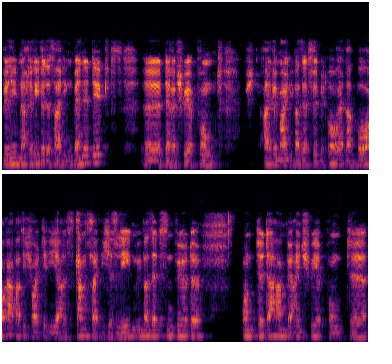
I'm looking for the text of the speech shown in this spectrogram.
wir leben nach der Regel des heiligen Benedikts, äh, deren Schwerpunkt allgemein übersetzt wird mit Ore Labora, was ich heute eher als ganzheitliches Leben übersetzen würde. Und äh, da haben wir einen Schwerpunkt äh,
